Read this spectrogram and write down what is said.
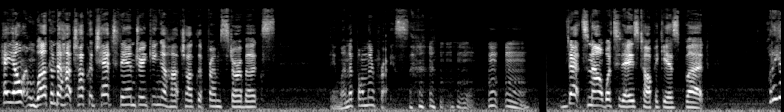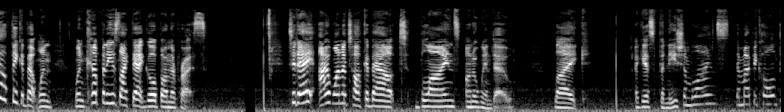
Hey y'all, and welcome to Hot Chocolate Chat. Today I'm drinking a hot chocolate from Starbucks. They went up on their price. Mm-mm. That's not what today's topic is, but what do y'all think about when when companies like that go up on their price? Today I want to talk about blinds on a window. Like I guess Venetian blinds, they might be called.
